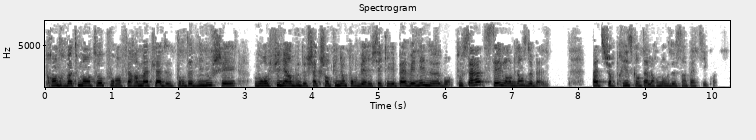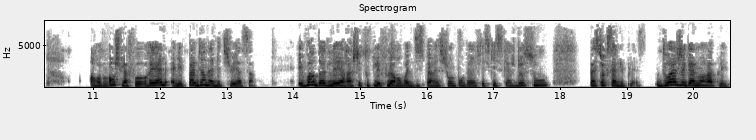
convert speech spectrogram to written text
prendre votre manteau pour en faire un matelas de, pour Dudley Noucher, vous refiler un bout de chaque champignon pour vérifier qu'il n'est pas vénéneux. Bon, tout ça, c'est l'ambiance de base. Pas de surprise quant à leur manque de sympathie, quoi. En revanche, la forêt, elle, elle n'est pas bien habituée à ça. Et voir Dudley arracher toutes les fleurs en voie de disparition pour vérifier ce qui se cache dessous, pas sûr que ça lui plaise. Dois-je également rappeler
